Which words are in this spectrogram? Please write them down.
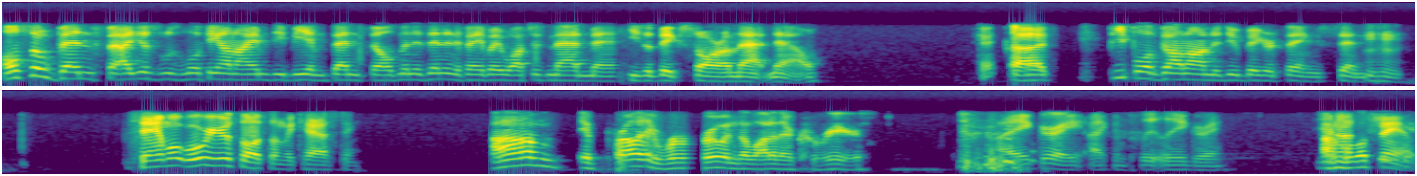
Also, Ben, Fe- I just was looking on IMDb and Ben Feldman is in it. If anybody watches Mad Men, he's a big star on that now. Okay. Uh, People have gone on to do bigger things since. hmm Sam, what, what were your thoughts on the casting? Um, it probably ru- ruined a lot of their careers. I agree. I completely agree. You're I'm not looking. Sam.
